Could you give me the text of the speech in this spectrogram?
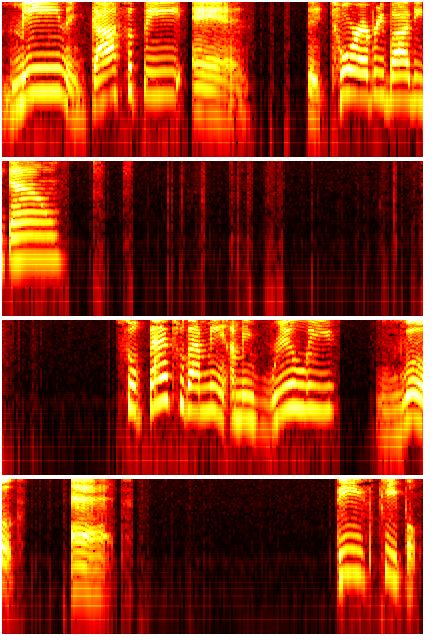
mean and gossipy and they tore everybody down? So that's what I mean. I mean, really look at these people,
